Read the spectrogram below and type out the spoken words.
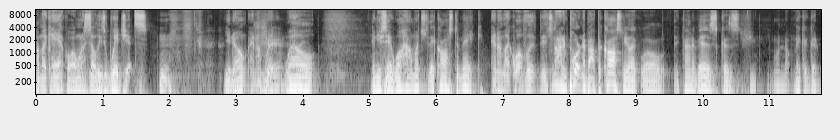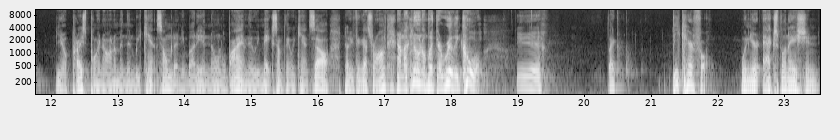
I'm like, hey Echo, I want to sell these widgets. you know? And I'm like, well, and you say, well, how much do they cost to make? And I'm like, well, it's not important about the cost. And you're like, well, it kind of is because if you don't make a good, you know, price point on them, and then we can't sell them to anybody, and no one will buy them, then we make something we can't sell. Don't you think that's wrong? And I'm like, no, no, but they're really cool. Yeah. Like, be careful when your explanation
